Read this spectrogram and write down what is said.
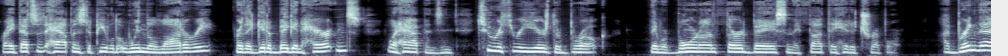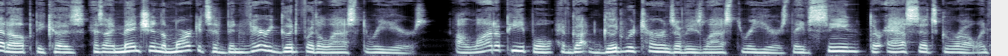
right? That's what happens to people that win the lottery or they get a big inheritance. What happens? In two or three years, they're broke. They were born on third base and they thought they hit a triple. I bring that up because, as I mentioned, the markets have been very good for the last three years. A lot of people have gotten good returns over these last three years. They've seen their assets grow. And,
